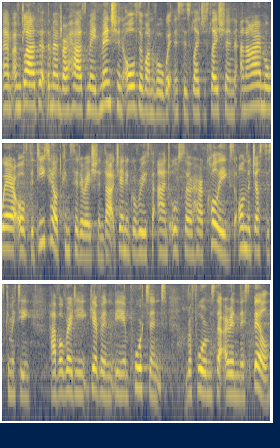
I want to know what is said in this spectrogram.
Um, I'm glad that the member has made mention of the vulnerable witnesses legislation and I am aware of the detailed consideration that Jenny Goruth and also her colleagues on the Justice Committee have already given the important reforms that are in this bill.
